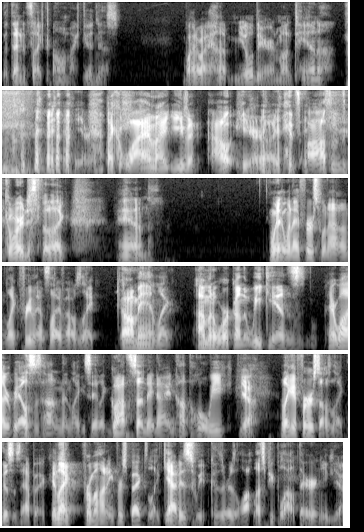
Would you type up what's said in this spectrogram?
But then it's like, oh my goodness, why do I hunt mule deer in Montana? like, why am I even out here? Like, it's awesome, it's gorgeous, but like, man, when I, when I first went out on like freelance life, I was like, oh man, like I'm gonna work on the weekends while everybody else is hunting, and like you say, like go out Sunday night and hunt the whole week. yeah, Like at first, I was like, this is epic, and like from a hunting perspective, like yeah, it is sweet because there's a lot less people out there, and you, Yeah.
